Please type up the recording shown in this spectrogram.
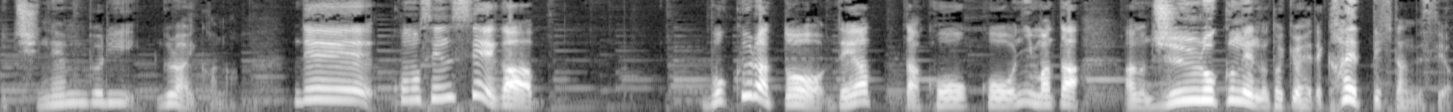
う、1年ぶりぐらいかな。で、この先生が、僕らと出会った高校にまた、あの、16年の時を経て帰ってきたんですよ。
